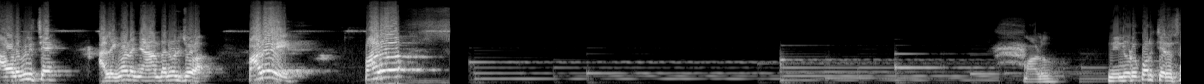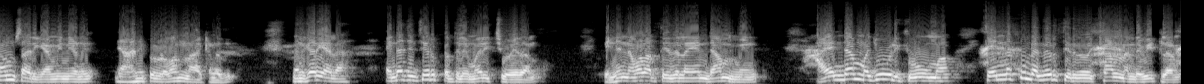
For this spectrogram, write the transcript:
അവളെ വിളിച്ചേ. അല്ലെങ്കിൽ വേണ്ട ഞാൻ തന്നെ വിളിച്ചോളാം. മാളേ മാളോ? മാളു. നിന്നോട് കുറച്ചു നേരം സംസാരിക്കാൻ വേണ്ടിയാണ് ഞാനിപ്പോ ഇവിടെ വന്നാക്കണത്. നിനക്കറിയാല എന്റെ അച്ഛൻ ചെറുപ്പത്തിൽ മരിച്ചു പോയതാണ്. പിന്നെ എന്നെ വളർത്തിയതല്ല എന്റെ അമ്മയാണ് ആ എന്റെ അമ്മ ജോലിക്ക് പോകുമ്പ എന്നെ കൊണ്ട് നിർത്തിയിരുന്നത് കണ്ണന്റെ വീട്ടിലാണ്.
